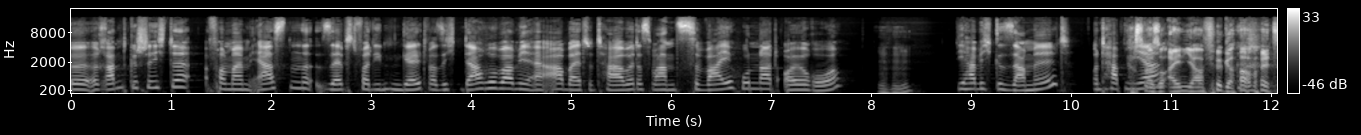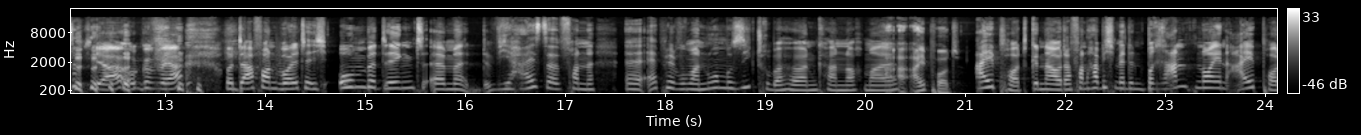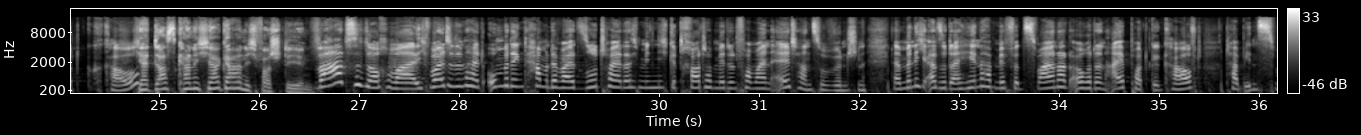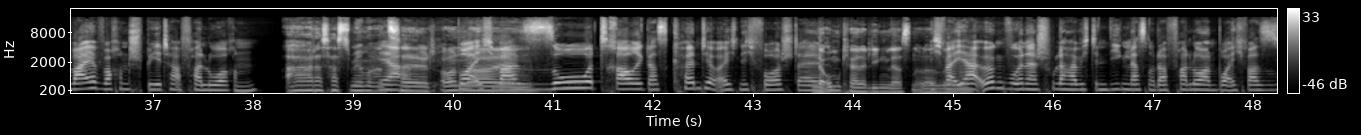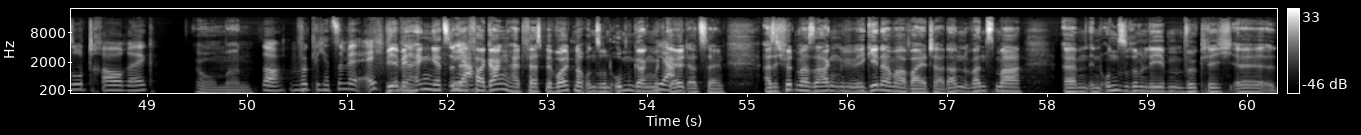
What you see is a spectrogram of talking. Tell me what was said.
äh, äh, Randgeschichte von meinem ersten selbstverdienten Geld, was ich darüber mir erarbeitet habe. Das waren 200 Euro. Mhm. Die habe ich gesammelt und habe Hast mir du also ein Jahr für gearbeitet? ja, ungefähr. Und davon wollte ich unbedingt, ähm, wie heißt das von äh, Apple, wo man nur Musik drüber hören kann, nochmal? Ah, iPod. iPod, genau. Davon habe ich mir den brandneuen iPod gekauft. Ja, das kann ich ja gar nicht verstehen. Warte doch mal, ich wollte den halt unbedingt haben und der war halt so teuer, dass ich mich nicht getraut habe, mir den von meinen Eltern zu wünschen. Dann bin ich also dahin, habe mir für 200 Euro den iPod gekauft und habe ihn zwei Wochen später verloren. Ah, das hast du mir mal Ja. erzählt. Oh Boah, nein. ich war so traurig, das könnt ihr euch nicht in vorstellen. der Umkleide liegen lassen oder Ich so. war ne? ja irgendwo in der Schule, habe ich den liegen lassen oder verloren. Boah, ich war so traurig. Oh Mann. So, wirklich, jetzt sind wir echt. Wir, wir hängen jetzt in ja. der Vergangenheit fest. Wir wollten auch unseren Umgang mit Ja. Geld erzählen. Also ich würde mal sagen, wir gehen da mal weiter. Dann, wenn es mal ähm, in unserem Leben wirklich äh,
